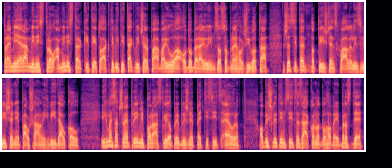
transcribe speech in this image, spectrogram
Premiéra, ministrov a ministerky tieto aktivity tak vyčerpávajú a odoberajú im z osobného života, že si tento týždeň schválili zvýšenie paušálnych výdavkov. Ich mesačné príjmy porástli o približne 5000 eur. Obyšli tým síce zákon o dlhovej brzde,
